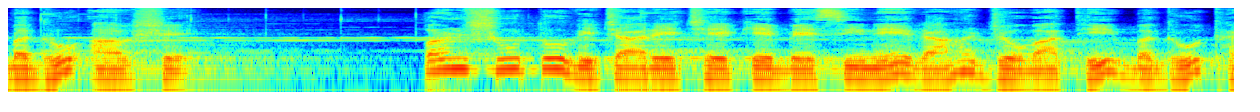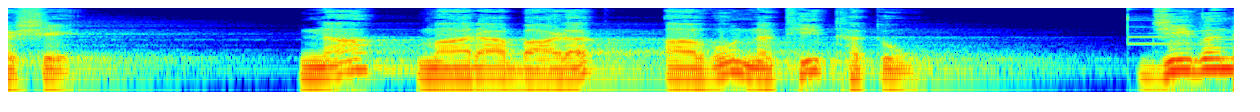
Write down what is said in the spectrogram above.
બધું આવશે. પણ શું તું વિચારે છે કે બેસીને રાહ જોવાથી બધું થશે? ના, મારા બાળક, આવું નથી થતું. જીવન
